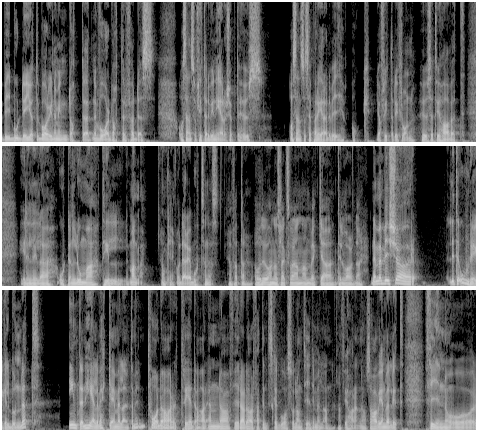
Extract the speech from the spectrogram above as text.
Vi bodde i Göteborg när, min dotter, när vår dotter föddes. Och sen så flyttade vi ner och köpte hus. Och sen så separerade vi och jag flyttade ifrån huset vid havet i den lilla orten Lomma till Malmö. Okay. Och där har jag bott sen dess. Jag fattar. Och du har någon slags varannan vecka tillvaro där? Nej, men vi kör lite oregelbundet. Inte en hel vecka emellan, utan två dagar, tre dagar, en dag, fyra dagar för att det inte ska gå så lång tid emellan att vi har en. Och så har vi en väldigt fin och, och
